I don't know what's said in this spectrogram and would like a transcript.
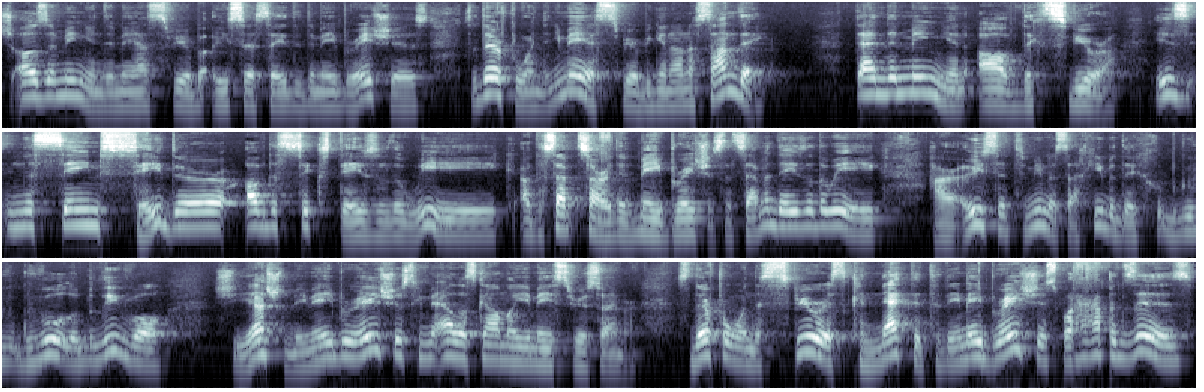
Sh'az minyan demei hasfir ba'isa the demei bereshis. So therefore, when the yemei hasfir begin on a Sunday, then the minyan of the svira is in the same seder of the six days of the week of the seven, sorry the May Bereshis, the seven days of the week. So therefore, when the sphere is connected to the May Bereshis, what happens is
